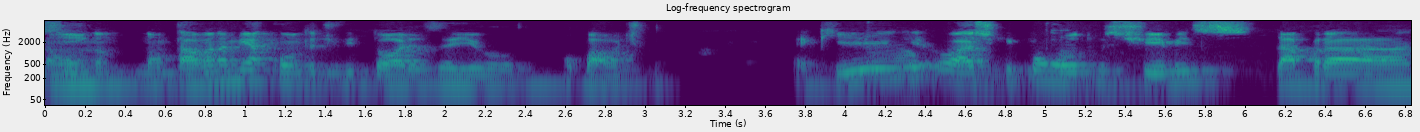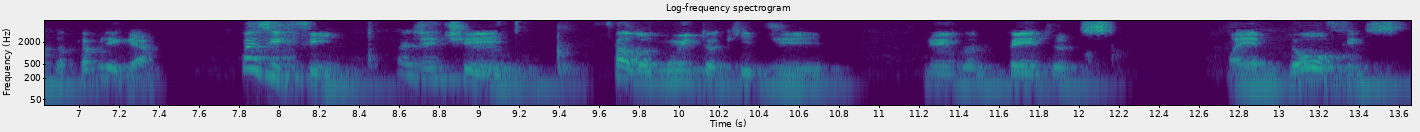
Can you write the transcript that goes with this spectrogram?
Não, não, não tava na minha conta de vitórias aí o, o Baltimore. É que eu acho que com outros times dá para dá pra brigar. Mas enfim, a gente falou muito aqui de New England Patriots, Miami Dolphins.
